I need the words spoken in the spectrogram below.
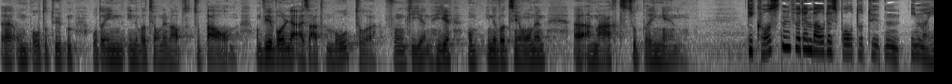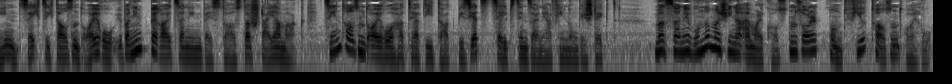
äh, um Prototypen oder in Innovationen überhaupt zu bauen. Und wir wollen ja als Art Motor fungieren hier, um Innovationen äh, am Markt zu bringen. Die Kosten für den Bau des Prototypen, immerhin 60.000 Euro, übernimmt bereits ein Investor aus der Steiermark. 10.000 Euro hat Herr Dietat bis jetzt selbst in seine Erfindung gesteckt. Was seine Wundermaschine einmal kosten soll, rund 4000 Euro.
